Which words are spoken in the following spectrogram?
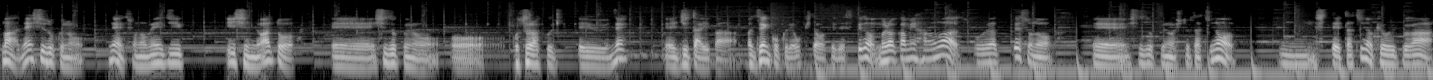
まあね、士族の、ね、その明治維新の後、えー、士族の没落っていうね、えー、事態が、全国で起きたわけですけど、村上藩はそうやってその、えー、士族の人たちの、うん、指定たちの教育が、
